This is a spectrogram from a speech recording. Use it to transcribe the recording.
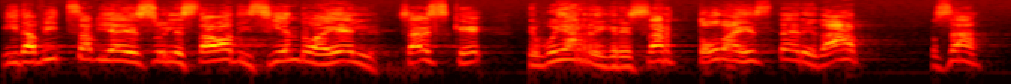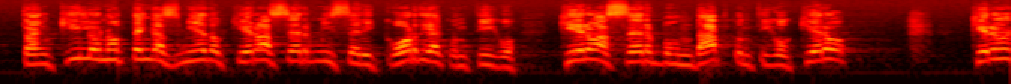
Y David sabía eso y le estaba diciendo a él, ¿sabes qué? Te voy a regresar toda esta heredad. O sea, tranquilo, no tengas miedo, quiero hacer misericordia contigo, quiero hacer bondad contigo, quiero, quiero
